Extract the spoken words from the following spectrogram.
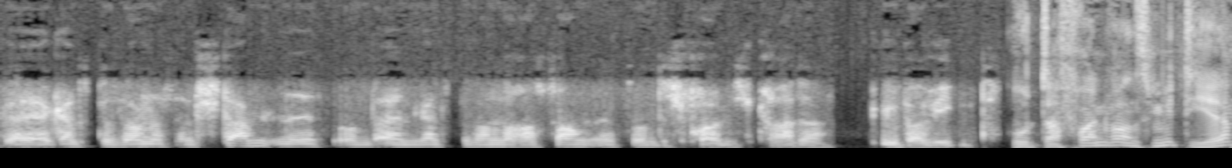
weil er ganz besonders entstanden ist und ein ganz besonderer Song ist und ich freue mich gerade überwiegend. Gut, da freuen wir uns mit dir.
